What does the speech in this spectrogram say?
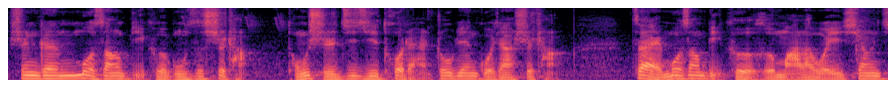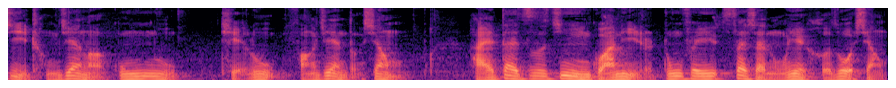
深耕莫桑比克公司市场，同时积极拓展周边国家市场，在莫桑比克和马拉维相继承建了公路、铁路、房建等项目，还带资经营管理中非塞塞农业合作项目，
